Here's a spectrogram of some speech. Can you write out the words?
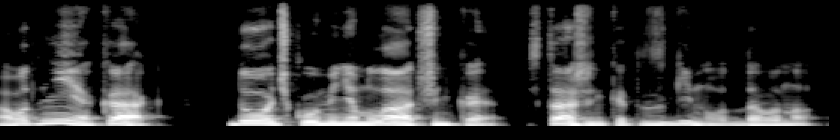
а вот мне как? Дочка у меня младшенькая, старшенькая-то сгинула давно.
